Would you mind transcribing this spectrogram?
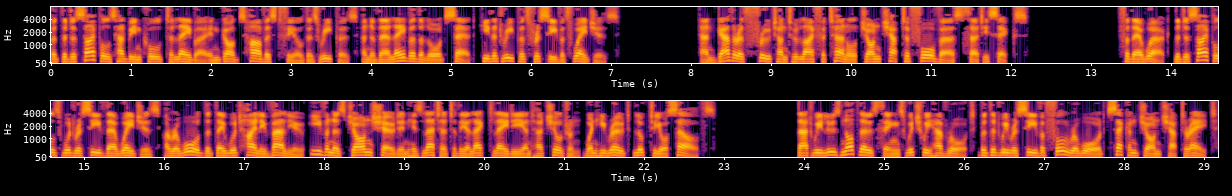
But the disciples had been called to labor in God's harvest field as reapers, and of their labor the Lord said, He that reapeth receiveth wages. And gathereth fruit unto life eternal. John chapter 4 verse 36. For their work, the disciples would receive their wages, a reward that they would highly value, even as John showed in his letter to the elect lady and her children, when he wrote, Look to yourselves. That we lose not those things which we have wrought, but that we receive a full reward. 2 John chapter 8.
